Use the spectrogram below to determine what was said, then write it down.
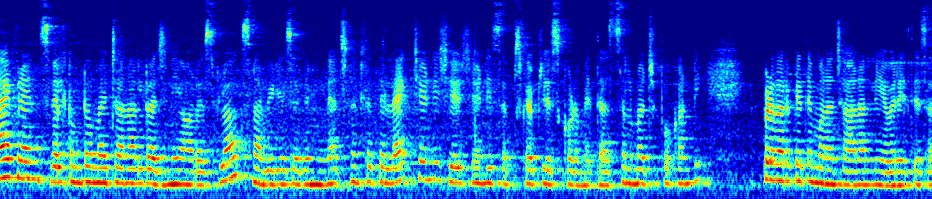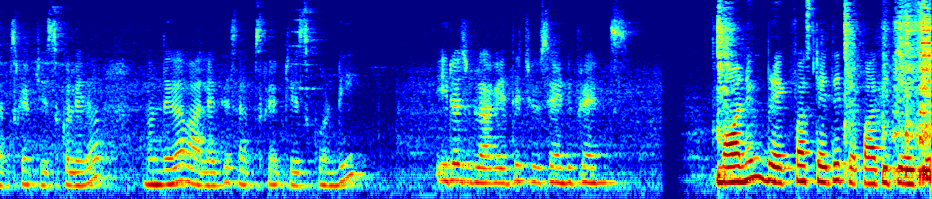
Hi friends welcome to my channel Rajini RS blogs నా వీడియోస్ అయితే మీకు నచ్చినట్లయితే లైక్ చేయండి షేర్ చేయండి సబ్స్క్రైబ్ చేసుకోవడం అయితే అస్సలు మర్చిపోకండి. ఇప్పటివరకు అయితే మన ఛానల్ని ఎవరైతే సబ్స్క్రైబ్ చేసుకోలేదో ముందుగా వాళ్ళైతే సబ్స్క్రైబ్ చేసుకోండి. ఈరోజు బ్లాగ్ అయితే చూసేయండి ఫ్రెండ్స్ మార్నింగ్ బ్రేక్ఫాస్ట్ అయితే చపాతీ చేసి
